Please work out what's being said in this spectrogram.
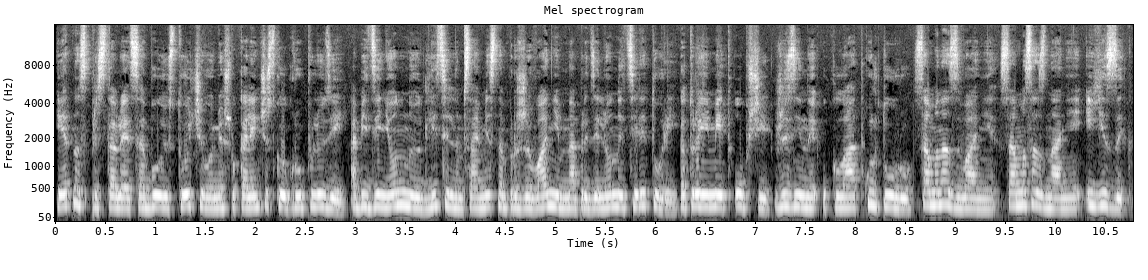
Этнос представляет собой устойчивую межпоколенческую группу людей, объединенную длительным совместным проживанием на определенной территории, которая имеет общий жизненный уклад, культуру, самоназвание, самосознание и язык,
